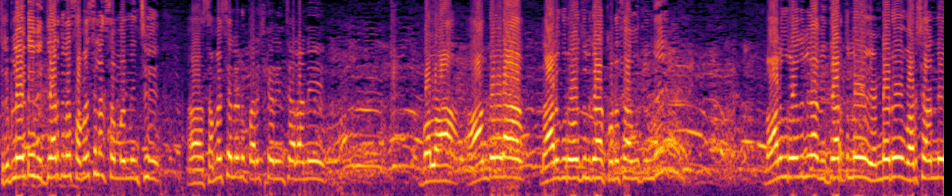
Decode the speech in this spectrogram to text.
త్రిబుల్ ఐటీ విద్యార్థుల సమస్యలకు సంబంధించి ఆ, సమస్యలను పరిష్కరించాలని వాళ్ళ ఆందోళన నాలుగు రోజులుగా కొనసాగుతుంది. నాలుగు రోజులుగా విద్యార్థులు ఎండను వర్షాన్ని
